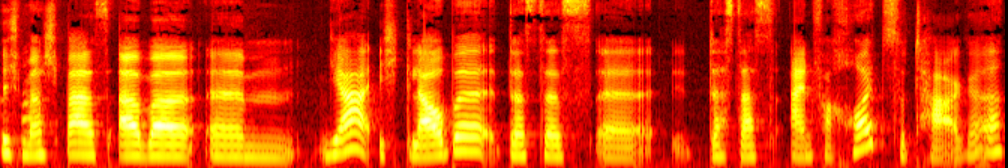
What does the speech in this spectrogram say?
ich mach Spaß. Aber ähm, ja, ich glaube, dass das, äh, dass das einfach heutzutage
